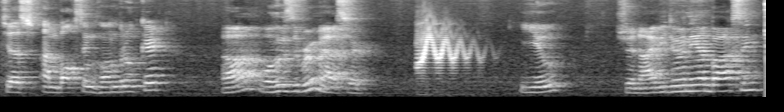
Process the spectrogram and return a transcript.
Just unboxing homebrew kit. Uh, well who's the brewmaster? You. Shouldn't I be doing the unboxing?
